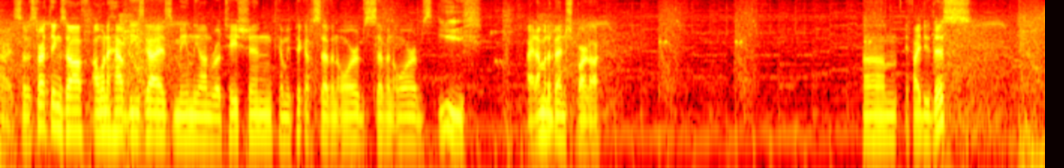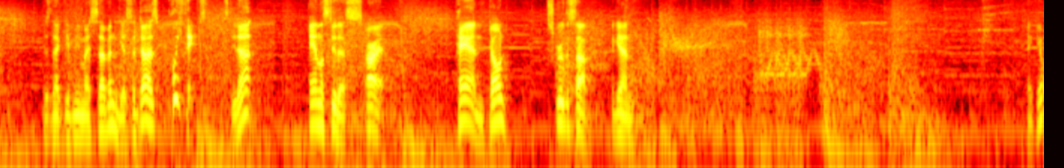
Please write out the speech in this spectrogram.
All right, so to start things off, I want to have these guys mainly on rotation. Can we pick up seven orbs? Seven orbs. Eesh. All right, I'm going to bench Bardock. Um, if I do this, does that give me my seven? Yes, it does. Perfect. Let's do that. And let's do this. All right. Pan, don't screw this up again. Thank you.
